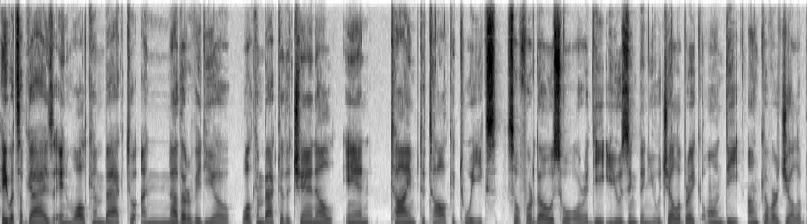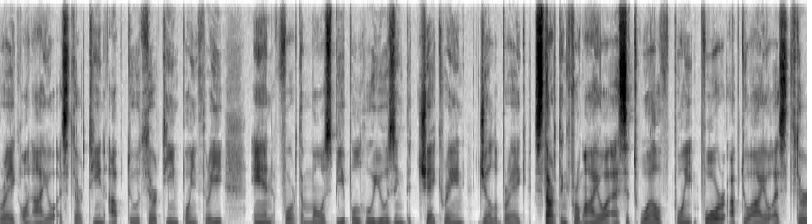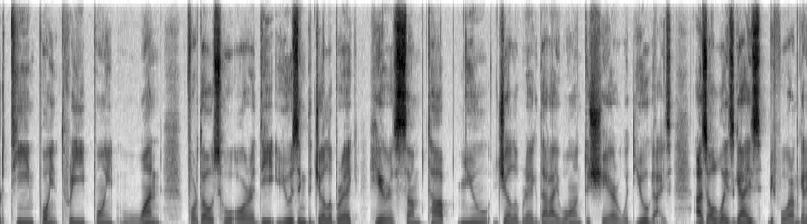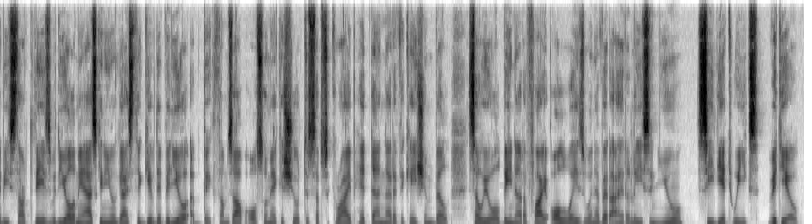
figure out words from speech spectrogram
Hey what's up guys and welcome back to another video. Welcome back to the channel and time to talk tweaks. So for those who already using the new jailbreak on the Unc0ver jailbreak on iOS 13 up to 13.3 and for the most people who using the checkra1n jailbreak starting from iOS 12.4 up to iOS 13.3.1 for those who already using the jailbreak here is some top new jailbreak that I want to share with you guys. As always guys, before I'm gonna be start today's video, let me asking you guys to give the video a big thumbs up. Also make sure to subscribe, hit that notification bell so you will be notified always whenever I release a new Cydia Tweaks video.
